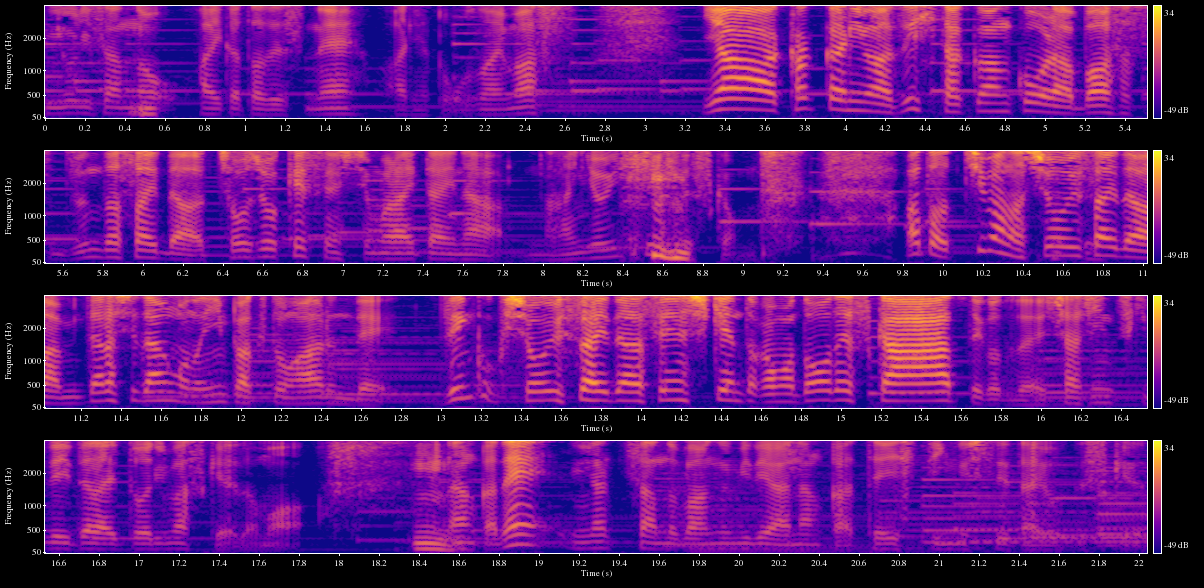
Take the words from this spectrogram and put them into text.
みおりさんの相方ですね。ありがとうございます。いやー、閣下にはぜひたくあんコーラ VS ずんだサイダー頂上決戦してもらいたいな。何を言ってるんですか あと、千葉の醤油サイダーはみたらし団子のインパクトがあるんで、全国醤油サイダー選手権とかもどうですか？ということで写真付きでいただいておりますけれども。うん、なんかね、みなっちさんの番組ではなんかテイスティングしてたようですけれど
